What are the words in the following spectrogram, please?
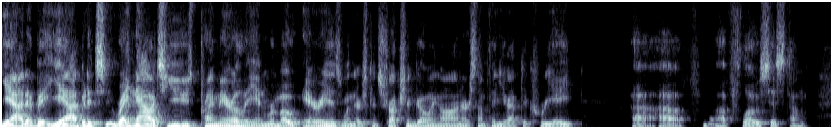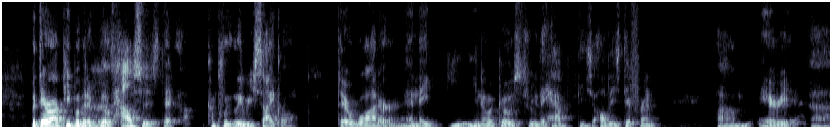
Yeah, but yeah, but it's right now it's used primarily in remote areas when there's construction going on or something. You have to create uh, a, a flow system. But there are people that have built houses that completely recycle their water and they you know it goes through they have these all these different um, area uh,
